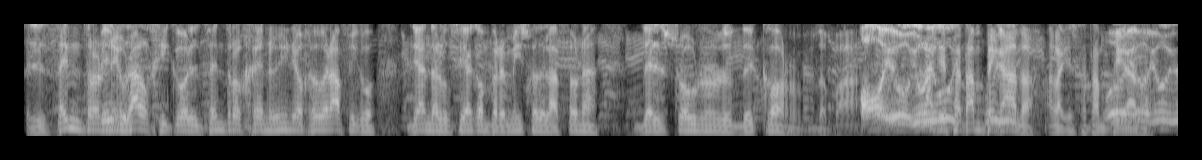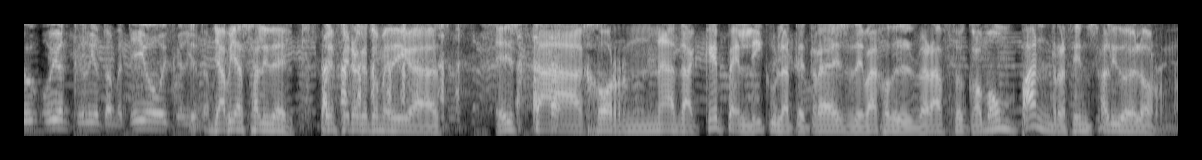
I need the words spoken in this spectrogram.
El centro neurálgico, el centro genuino geográfico de Andalucía con permiso de la zona del sur de Córdoba. A la que está tan pegada, a la que está tan Uy, pegada. uy, uy, uy, uy, en qué lío te has metido, uy, qué lío te has Ya había salido de él. Prefiero que tú me digas, esta jornada, ¿qué película te traes debajo del brazo como un pan recién salido del horno?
